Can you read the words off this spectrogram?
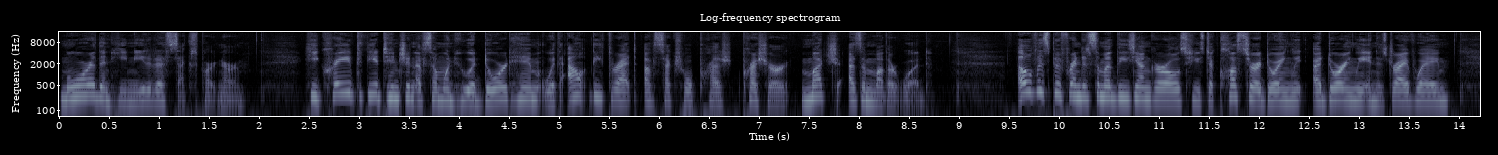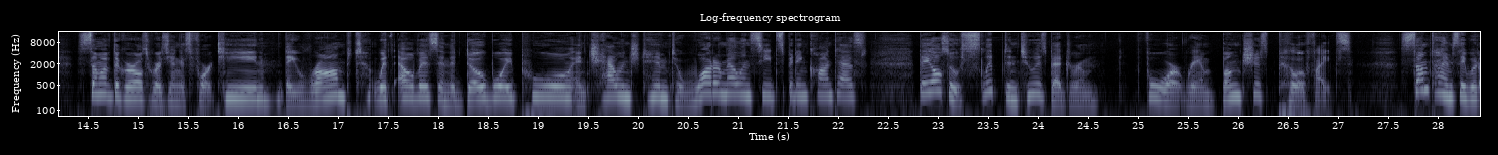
more than he needed a sex partner he craved the attention of someone who adored him without the threat of sexual pres- pressure, much as a mother would. Elvis befriended some of these young girls who used to cluster adoringly, adoringly in his driveway. Some of the girls were as young as 14. They romped with Elvis in the doughboy pool and challenged him to watermelon seed spitting contests. They also slipped into his bedroom for rambunctious pillow fights. Sometimes they would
